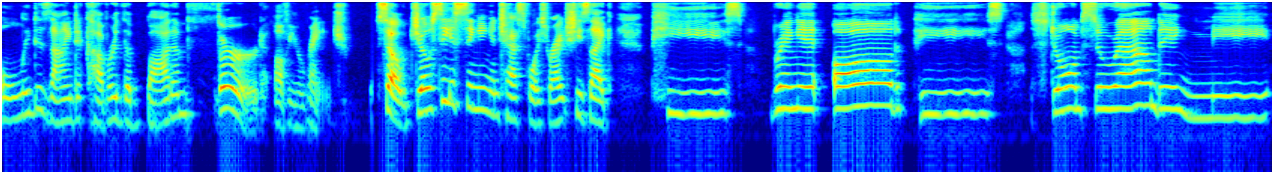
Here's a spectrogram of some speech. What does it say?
only designed to cover the bottom third of your range. So Josie is singing in chest voice, right? She's like, Peace, bring it all to peace. The storm surrounding me,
